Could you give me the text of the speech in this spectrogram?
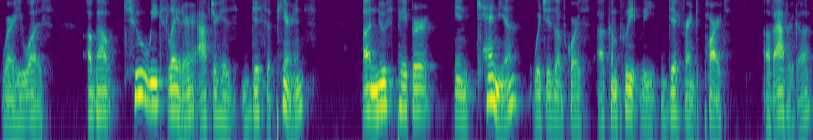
where he was. About two weeks later, after his disappearance, a newspaper in Kenya, which is, of course, a completely different part of Africa,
